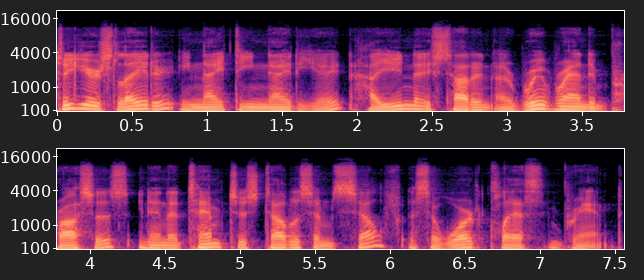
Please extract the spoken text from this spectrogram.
Two years later, in 1998, Hyundai started a rebranding process in an attempt to establish itself as a world-class brand.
